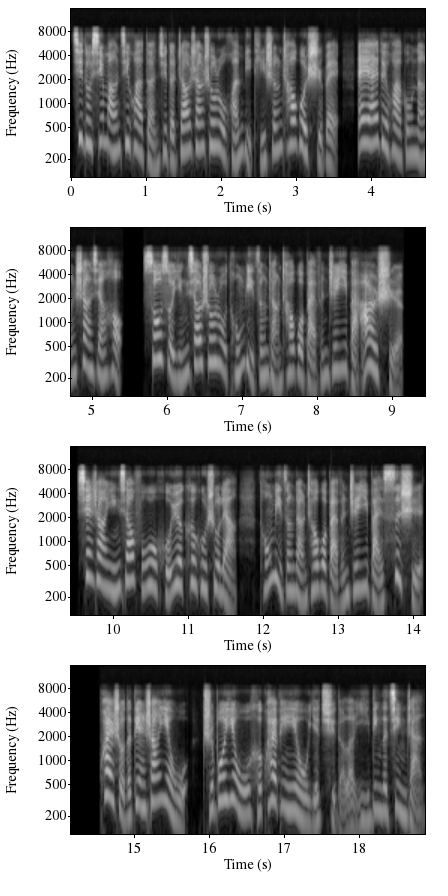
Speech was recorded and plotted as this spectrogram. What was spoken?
季度星芒计划短剧的招商收入环比提升超过十倍，AI 对话功能上线后，搜索营销收入同比增长超过百分之一百二十，线上营销服务活跃客户数量同比增长超过百分之一百四十。快手的电商业务、直播业务和快聘业务也取得了一定的进展。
